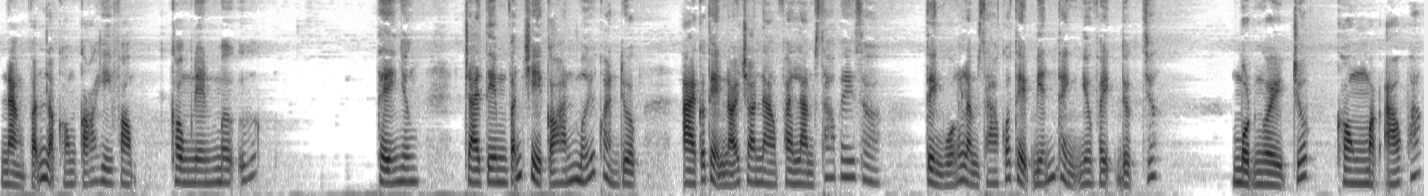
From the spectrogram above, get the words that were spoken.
nàng vẫn là không có hy vọng, không nên mơ ước. Thế nhưng, trái tim vẫn chỉ có hắn mới quản được, ai có thể nói cho nàng phải làm sao bây giờ? Tình huống làm sao có thể biến thành như vậy được chứ? Một người trước không mặc áo khoác,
